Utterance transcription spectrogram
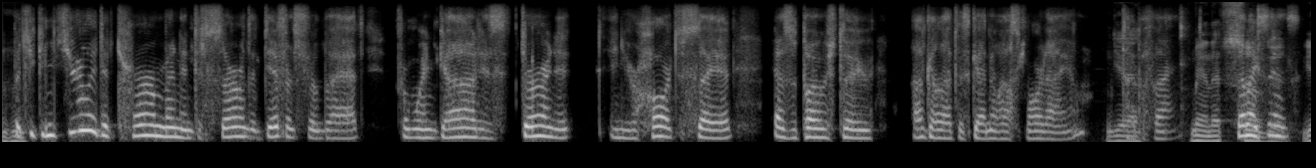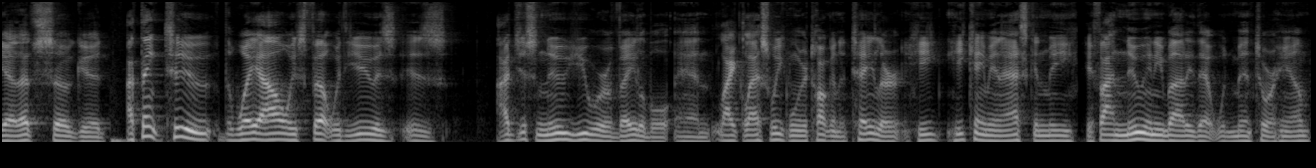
Mm-hmm. But you can generally determine and discern the difference from that from when God is stirring it in your heart to say it, as opposed to I've got to let this guy know how smart I am yeah. Man, that's that so good. Sense? Yeah, that's so good. I think too, the way I always felt with you is is I just knew you were available and like last week when we were talking to Taylor, he he came in asking me if I knew anybody that would mentor him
